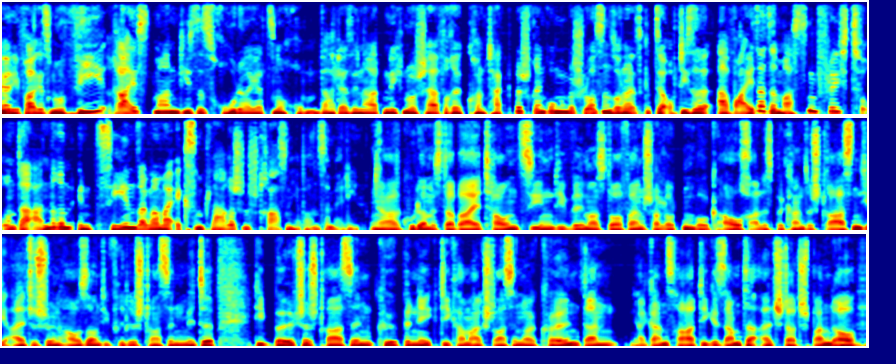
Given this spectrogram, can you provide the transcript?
Ja, die Frage ist nur, wie reißt man dieses Ruder jetzt noch rum? Da hat der Senat nicht nur schärfere Kontaktbeschränkungen beschlossen, sondern es gibt ja auch diese erweiterte Maskenpflicht unter anderem in zehn, sagen wir mal, exemplarischen Straßen hier bei uns in Berlin. Ja, Kudam ist dabei, Tauenziehen, die Wilmersdorfer in Charlottenburg auch, alles bekannte Straßen, die alte Schönhauser und die Friedrichstraße in Mitte, die Bölsche Straße in Köpenick, die Karl-Marx-Straße in Neukölln, dann ja ganz hart die gesamte Altstadt Spandau, mhm.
